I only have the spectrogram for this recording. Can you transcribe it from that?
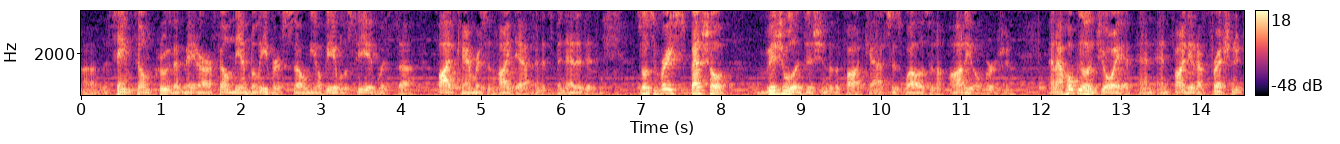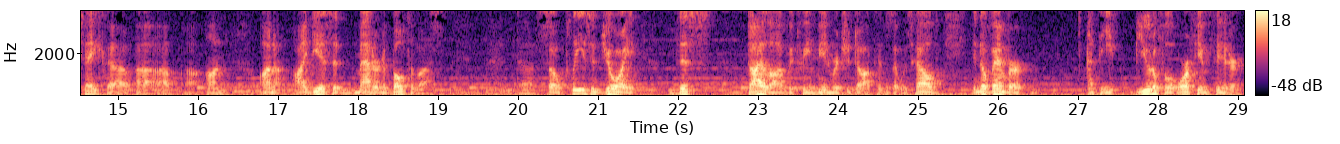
uh, the same film crew that made our film The Unbelievers, so you'll be able to see it with uh, five cameras in high def, and it's been edited. So it's a very special visual edition to the podcast as well as an audio version. And I hope you'll enjoy it and, and find it a fresh new take uh, uh, uh on on ideas that matter to both of us. And uh, so please enjoy this dialogue between me and Richard Dawkins that was held in November at the beautiful Orpheum Theater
